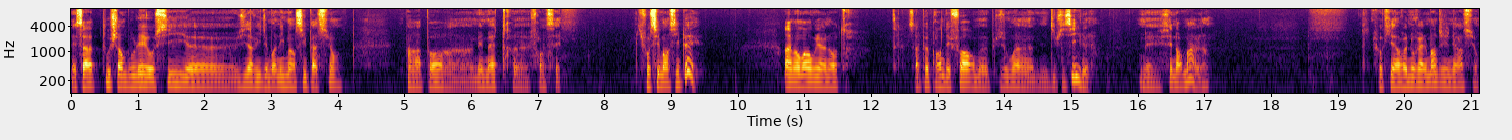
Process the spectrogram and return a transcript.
Et ça a tout chamboulé aussi vis-à-vis de mon émancipation par rapport à mes maîtres français. Il faut s'émanciper à un moment ou à un autre. Ça peut prendre des formes plus ou moins difficiles, mais c'est normal. Hein. Il faut qu'il y ait un renouvellement des générations.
